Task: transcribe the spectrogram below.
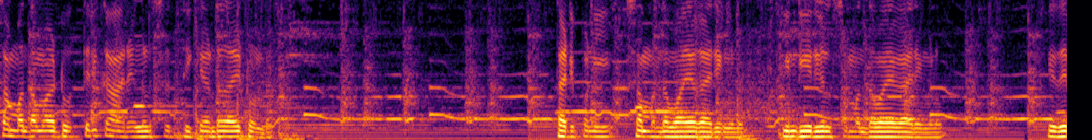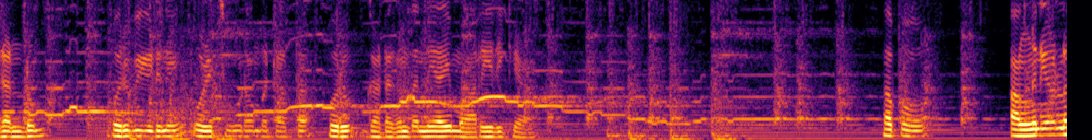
സംബന്ധമായിട്ട് ഒത്തിരി കാര്യങ്ങൾ ശ്രദ്ധിക്കേണ്ടതായിട്ടുണ്ട്. തടിപ്പണി സംബന്ധമായ കാര്യങ്ങളും ഇന്റീരിയൽ സംബന്ധമായ കാര്യങ്ങളും ഇത് രണ്ടും ഒരു വീടിന് ഒഴിച്ചുകൂടാൻ പറ്റാത്ത ഒരു ഘടകം തന്നെയായി മാറിയിരിക്കുകയാണ്. അപ്പോൾ അങ്ങനെയുള്ള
